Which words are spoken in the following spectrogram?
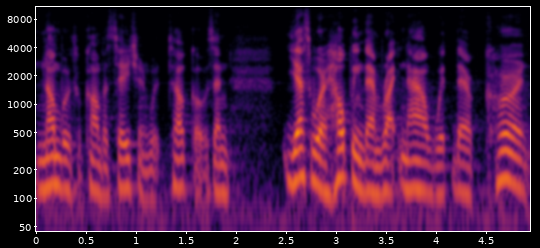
numbers of conversation with telcos, and yes, we're helping them right now with their current,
